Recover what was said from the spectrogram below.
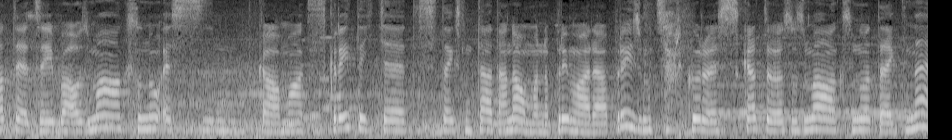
attiecībā uz mākslu, nu, es kā mākslas kritiķe, tas teiksim, tā, tā nav mana primārā prizma, ar kuru es skatos uz mākslu. Noteikti nē.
